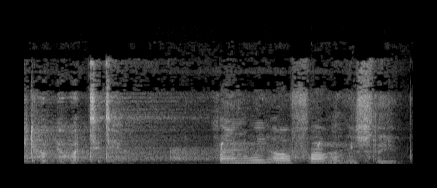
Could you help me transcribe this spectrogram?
I don't know what to do. When we all fall asleep.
